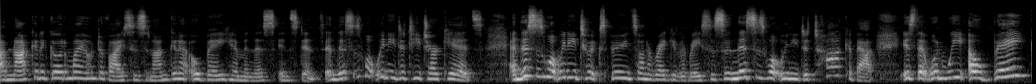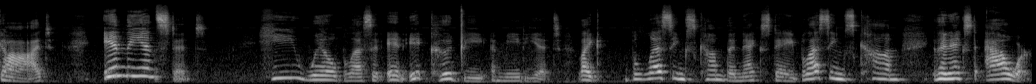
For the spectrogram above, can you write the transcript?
I'm not going to go to my own devices and I'm going to obey Him in this instance. And this is what we need to teach our kids. And this is what we need to experience on a regular basis. And this is what we need to talk about is that when we obey God in the instant, He will bless it. And it could be immediate. Like blessings come the next day, blessings come the next hour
